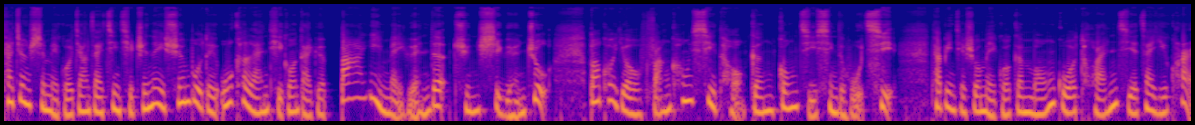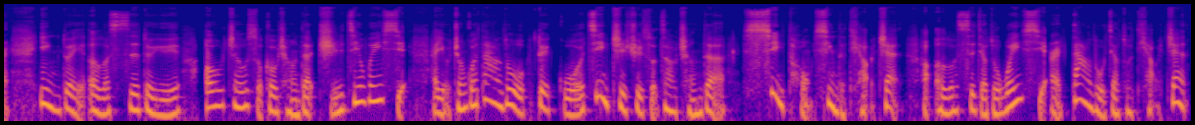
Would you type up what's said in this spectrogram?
他证实，美国将在近期之内宣布对乌克兰提供大约八亿美元的军事援助，包括有防空系统跟攻击性的武器。他并且说，美国跟盟国团结在一块儿，应对俄罗斯对于欧洲所构成的直接威胁，还有中国大陆对国际秩序所造成的系统性的挑战。好，俄罗斯叫做威。而大陆叫做挑战，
